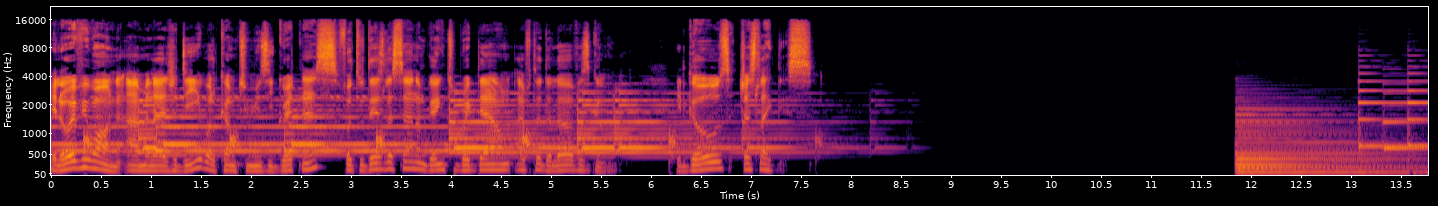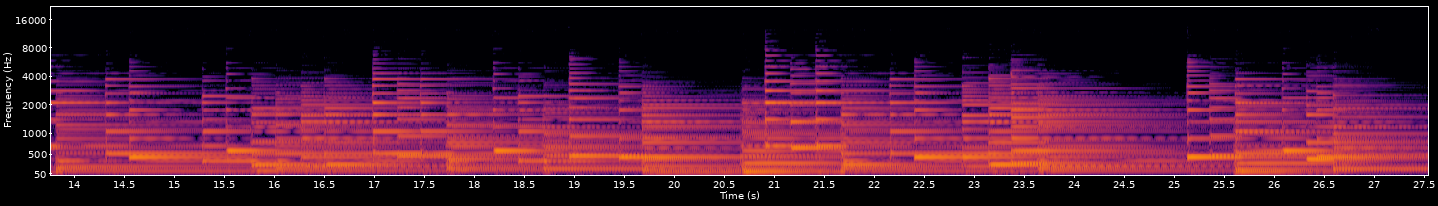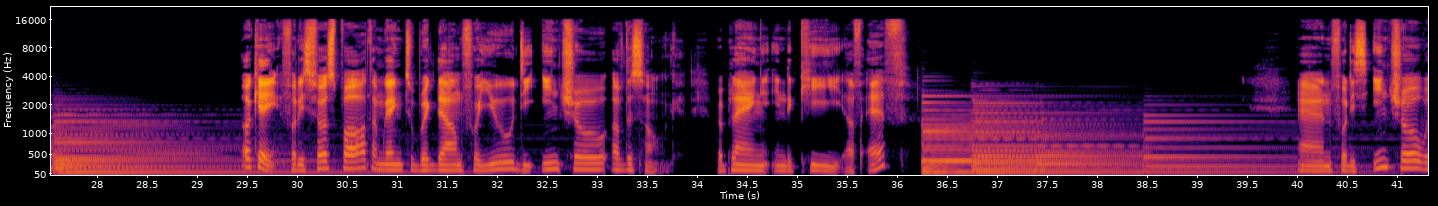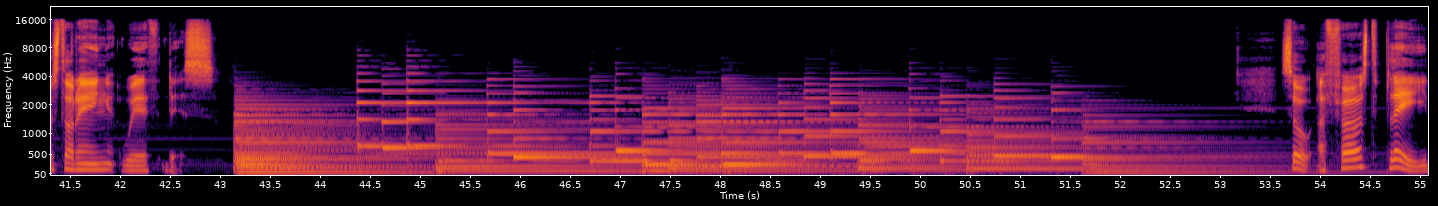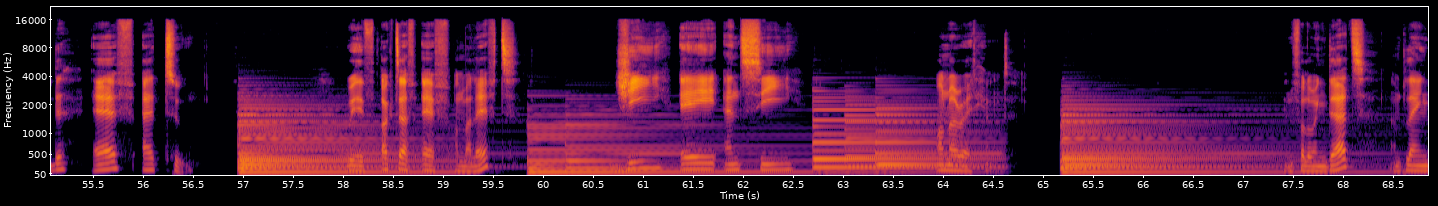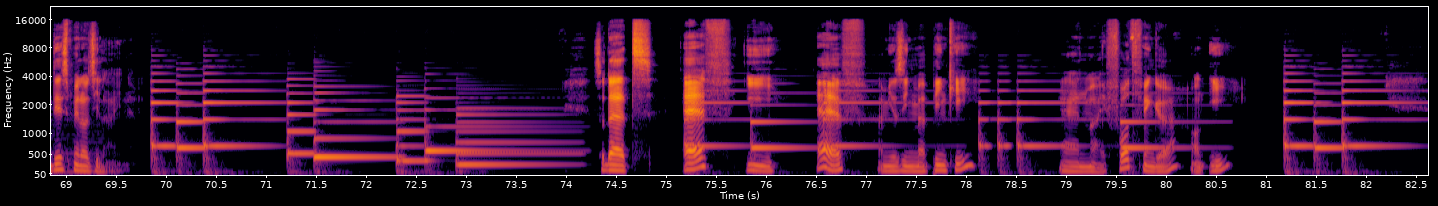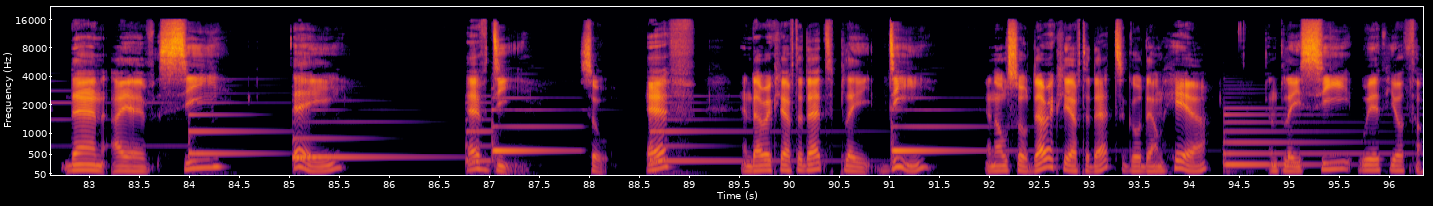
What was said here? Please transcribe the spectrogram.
Hello everyone, I'm Elijah D. Welcome to Music Greatness. For today's lesson, I'm going to break down After the Love Is Gone. It goes just like this. Okay, for this first part, I'm going to break down for you the intro of the song. We're playing in the key of F. And for this intro, we're starting with this. So I first played F add2 with octave F on my left, G, A, and C on my right hand. And following that, I'm playing this melody line. So that's F, E, F. I'm using my pinky and my fourth finger on E. Then I have C, A, F, D. So F, and directly after that play D, and also directly after that go down here and play C with your thumb.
